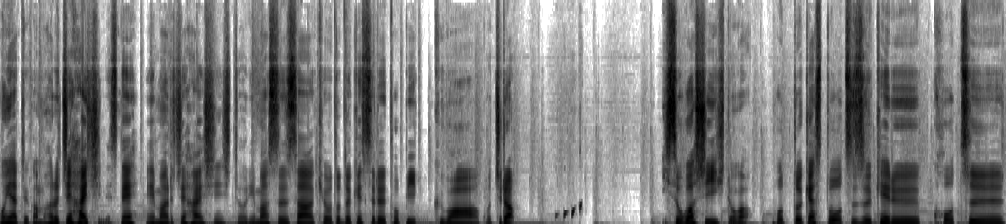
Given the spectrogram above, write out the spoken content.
オンエアというかマルチ配信ですね。えマルチ配信しております。さあ、今日お届けするトピックはこちら。忙しい人がポッドキャストを続けるコツ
